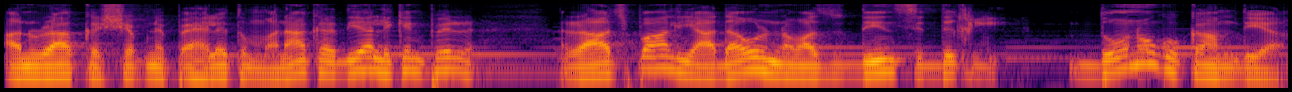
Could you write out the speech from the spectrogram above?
अनुराग कश्यप ने पहले तो मना कर दिया, लेकिन फिर राजपाल यादव और नवाजुद्दीन सिद्दीकी दोनों को काम दिया।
